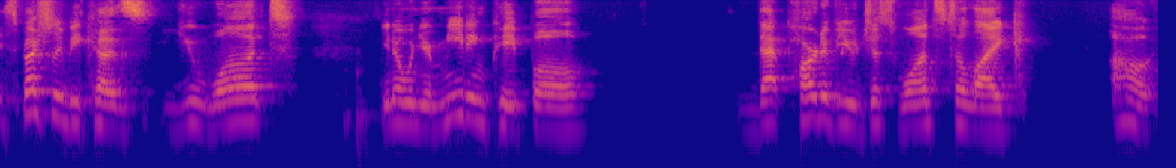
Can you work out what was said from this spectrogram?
especially because you want you know when you're meeting people that part of you just wants to like oh,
